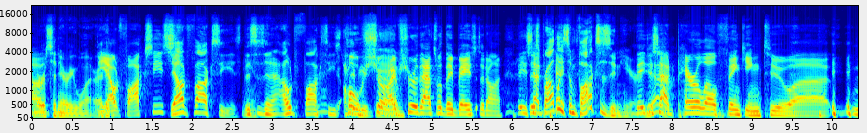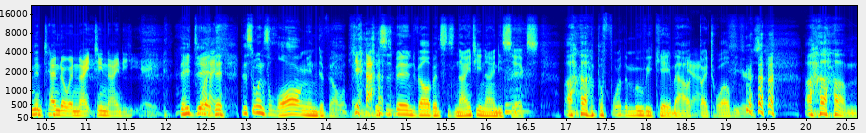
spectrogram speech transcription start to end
Uh, mercenary one. the Outfoxies? the Outfoxies. This is an Outfoxies. Oh, sure. I'm sure that's what they based it on. They There's probably pa- some foxes in here. They just Yeah. had parallel thinking to uh, Nintendo in 1998. They did. Like- this one's long in development. Yeah. This has been in development since 1996, uh, before the movie came out Yeah. by 12 years. um,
